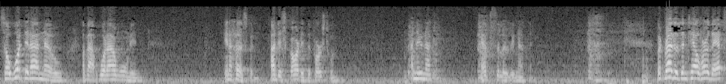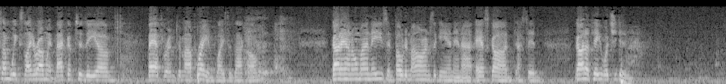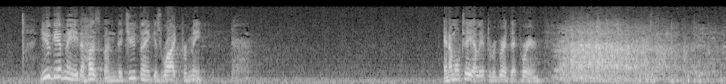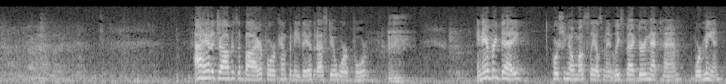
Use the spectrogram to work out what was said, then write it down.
So what did I know about what I wanted in a husband. I discarded the first one. I knew nothing. Absolutely nothing. But rather than tell her that, some weeks later I went back up to the uh, bathroom to my praying place, as I called it. Got down on my knees and folded my arms again, and I asked God, I said, God, I'll tell you what you do. You give me the husband that you think is right for me. And I'm going to tell you, I live to regret that prayer. I had a job as a buyer for a company there that I still work for. And every day, of course, you know, most salesmen, at least back during that time, were men.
